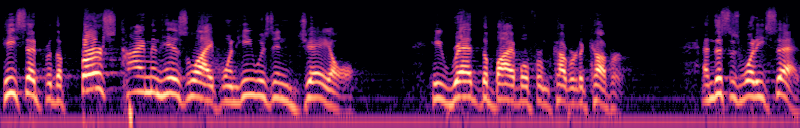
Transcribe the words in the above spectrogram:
He said, For the first time in his life, when he was in jail, he read the Bible from cover to cover. And this is what he said.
